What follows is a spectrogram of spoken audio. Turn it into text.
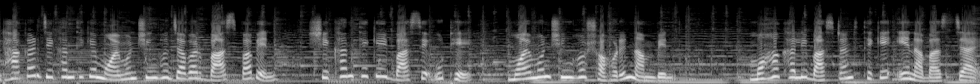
ঢাকার যেখান থেকে ময়মনসিংহ যাবার বাস পাবেন, সেখান থেকেই বাসে উঠে ময়মনসিংহ শহরে নামবেন। মহাখালী বাসস্ট্যান্ড থেকে এনা বাস যায়।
